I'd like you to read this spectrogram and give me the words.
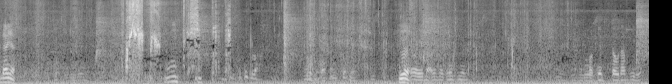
đây à Ừ. mọi người có thêm Có thêm tàu gì nữa.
